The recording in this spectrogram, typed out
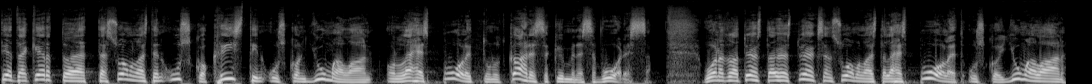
tietää kertoa, että suomalaisten usko kristinuskon Jumalaan on lähes puolittunut 20 vuodessa. Vuonna 1999 suomalaista lähes puolet uskoi Jumalaan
